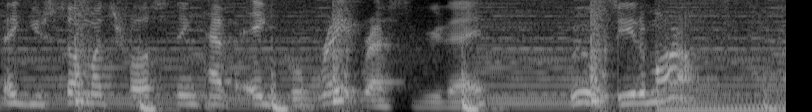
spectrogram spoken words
thank you so much for listening. Have a great rest of your day. We will see you tomorrow.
